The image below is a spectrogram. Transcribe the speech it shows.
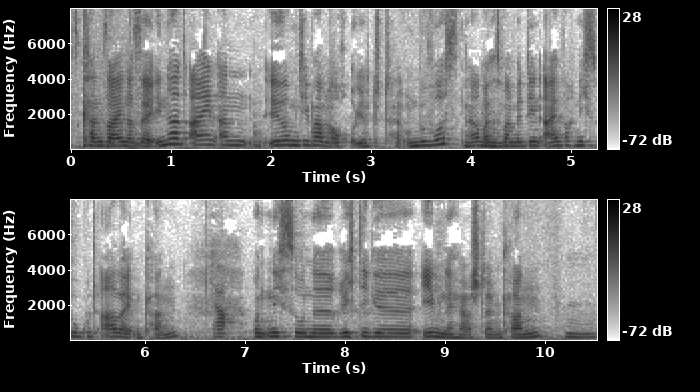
es kann sein, das erinnert einen an irgendjemanden, auch ja, total unbewusst, ne? aber mhm. dass man mit denen einfach nicht so gut arbeiten kann ja. und nicht so eine richtige Ebene herstellen kann. Mhm.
